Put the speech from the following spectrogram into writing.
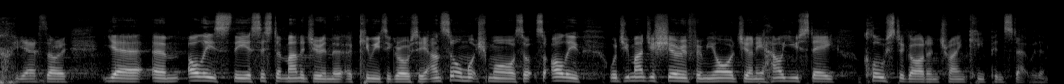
yeah, sorry. Yeah, um, Ollie's the assistant manager in the uh, community grocery and so much more. So, so, Ollie, would you mind just sharing from your journey how you stay close to God and try and keep in step with Him?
